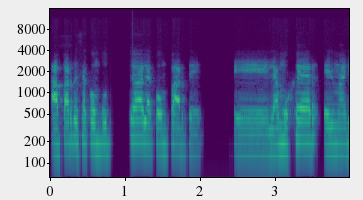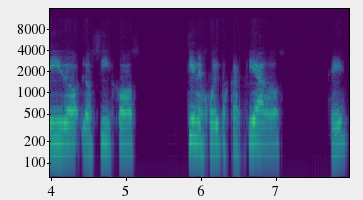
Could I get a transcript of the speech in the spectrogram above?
aparte esa computadora la comparte eh, la mujer, el marido, los hijos, tienen jueguitos craqueados, ¿sí?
